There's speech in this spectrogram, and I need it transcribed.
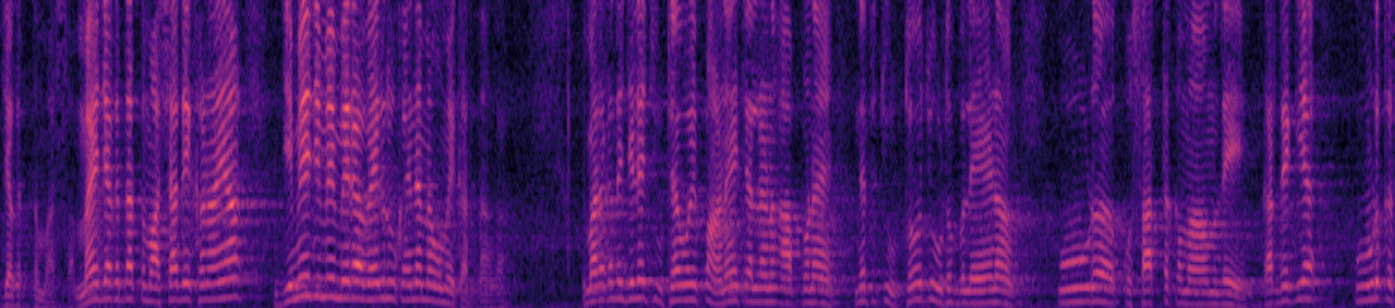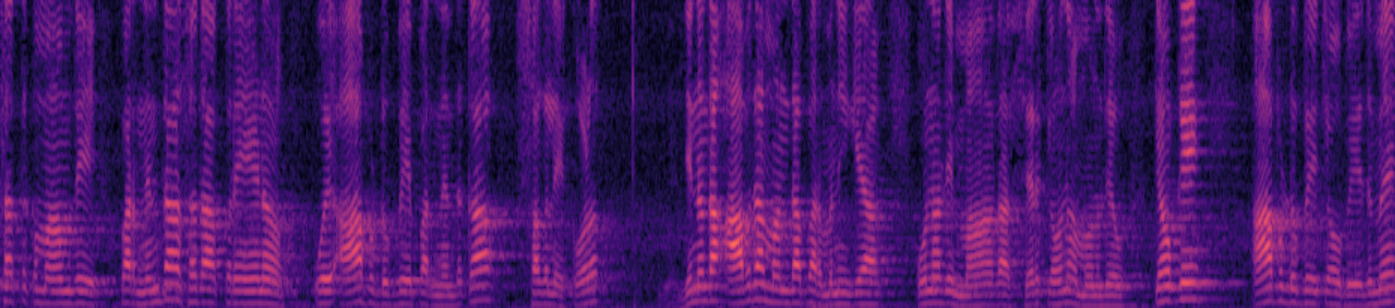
ਜਗਤ ਤਮਾਸ਼ਾ। ਮੈਂ ਜਗਤ ਦਾ ਤਮਾਸ਼ਾ ਦੇਖਣ ਆਇਆ, ਜਿਵੇਂ ਜਿਵੇਂ ਮੇਰਾ ਵੈਗਰੂ ਕਹਿੰਦਾ, ਮੈਂ ਉਵੇਂ ਕਰ ਦਾਂਗਾ। ਤੇ ਮਹਾਰਾਜ ਕਹਿੰਦੇ, ਜਿਹੜੇ ਝੂਠੇ ਹੋਏ ਭਾਣੇ ਚੱਲਣ ਆਪਣਾ, ਨਿਤ ਝੂਠੋ ਝੂਠ ਬਲੇਣ, ਕੂੜ ਕੁਸਤ ਕਮਾਮ ਦੇ। ਕਰਦੇ ਕੀ ਆ? ਕੂੜ ਕੁਸਤ ਕਮਾਮ ਦੇ, ਪਰ ਨਿੰਦਾ ਸਦਾ ਕਰੇਣ, ਓਏ ਆਪ ਡੁੱਬੇ ਪਰ ਨਿੰਦਕਾ ਸਗਲੇ ਕੋਲ। ਜਿਨ੍ਹਾਂ ਦਾ ਆਪ ਦਾ ਮਨ ਦਾ ਭਰਮ ਨਹੀਂ ਗਿਆ, ਉਹਨਾਂ ਦੇ ਮਾਂ ਦਾ ਸਿਰ ਕਿਉਂ ਨਾ ਮੁੰਨ ਦਿਓ? ਕਿਉਂਕਿ ਆਪ ਡੁੱਬੇ ਚੋ ਵੇਦ ਮੈਂ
